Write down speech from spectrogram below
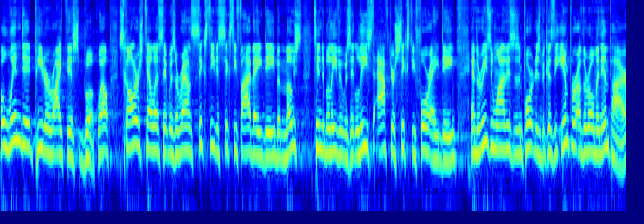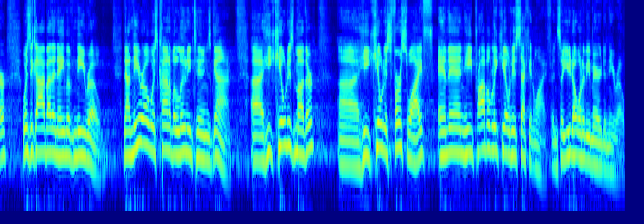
Well, when did Peter write this book? Well, scholars tell us it was around 60 to 65 AD, but most tend to believe it was at least after 64 AD. And the reason why this is important is because the emperor of the Roman Empire was a guy by the name of Nero. Now, Nero was kind of a Looney Tunes guy. Uh, he killed his mother. Uh, he killed his first wife, and then he probably killed his second wife. And so you don't want to be married to Nero.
